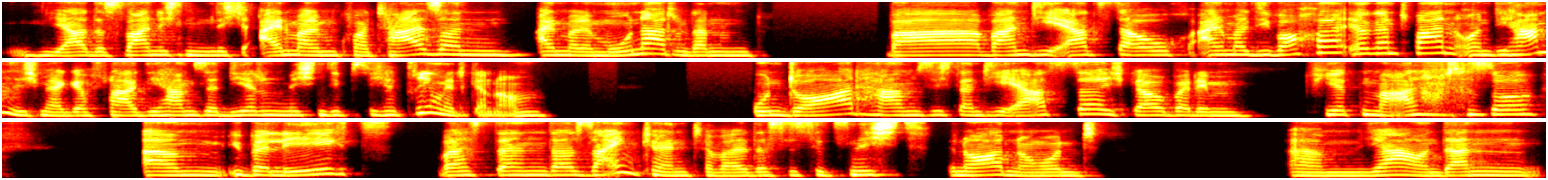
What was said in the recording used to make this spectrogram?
ja, das war nicht, nicht einmal im Quartal, sondern einmal im Monat. Und dann war, waren die Ärzte auch einmal die Woche irgendwann und die haben nicht mehr gefragt. Die haben sediert und mich in die Psychiatrie mitgenommen. Und dort haben sich dann die Ärzte, ich glaube bei dem vierten Mal oder so, ähm, überlegt, was dann da sein könnte, weil das ist jetzt nicht in Ordnung. Und ähm, ja, und dann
